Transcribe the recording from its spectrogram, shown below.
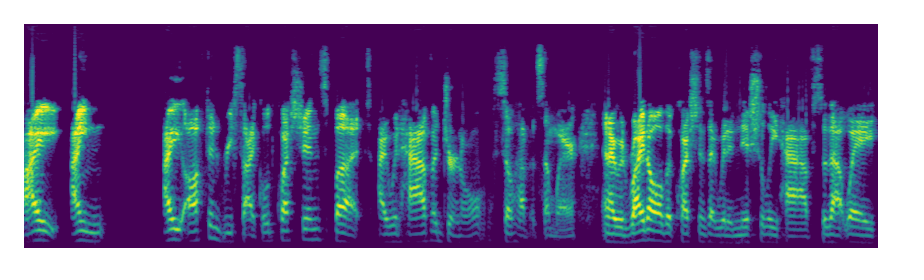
I, I, I often recycled questions, but I would have a journal, still have it somewhere, and I would write all the questions I would initially have. So that way,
